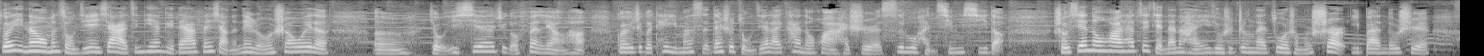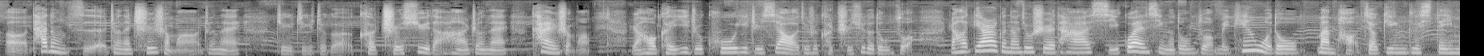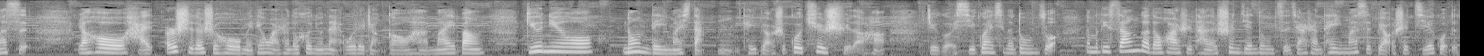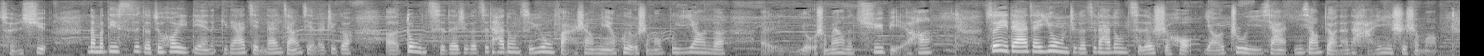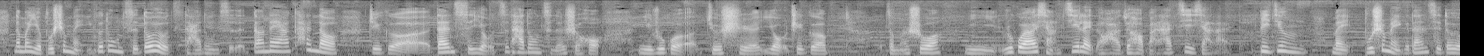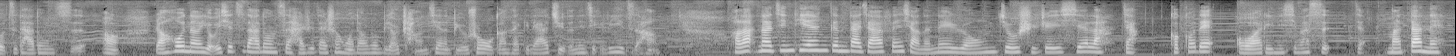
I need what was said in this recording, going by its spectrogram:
所以呢，我们总结一下今天给大家分享的内容，稍微的，嗯，有一些这个分量哈。关于这个 t e i m a s 但是总结来看的话，还是思路很清晰的。首先的话，它最简单的含义就是正在做什么事儿，一般都是呃他动词，正在吃什么，正在这个这个这个可持续的哈，正在看什么，然后可以一直哭一直笑，就是可持续的动作。然后第二个呢，就是他习惯性的动作，每天我都慢跑，叫 g i n g u s t a m a s。然后还儿时的时候，每天晚上都喝牛奶，为了长高哈。my 帮 g u new non day masta，嗯，可以表示过去时的哈。这个习惯性的动作，那么第三个的话是它的瞬间动词加上 t a i m a s 表示结果的存续。那么第四个最后一点，给大家简单讲解了这个呃动词的这个自他动词用法上面会有什么不一样的，呃有什么样的区别哈。所以大家在用这个自他动词的时候，也要注意一下你想表达的含义是什么。那么也不是每一个动词都有自他动词的。当大家看到这个单词有自他动词的时候，你如果就是有这个。怎么说？你如果要想积累的话，最好把它记下来 毕竟每不是每个单词都有自他动词啊。然后呢，有一些自他动词还是在生活当中比较常见的，比如说我刚才给大家举的那几个例子哈。好了，那今天跟大家分享的内容就是这些啦。じゃここで終わりにします。じゃまたね。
